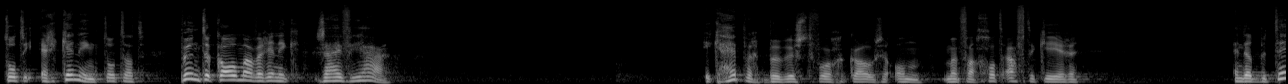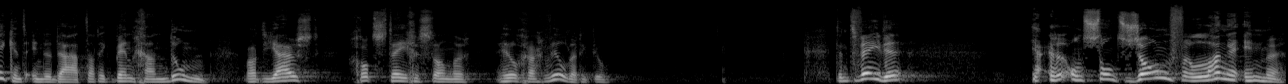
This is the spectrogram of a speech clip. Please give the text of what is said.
tot die erkenning, tot dat punt te komen waarin ik zei van ja, ik heb er bewust voor gekozen om me van God af te keren. En dat betekent inderdaad dat ik ben gaan doen wat juist Gods tegenstander heel graag wil dat ik doe. Ten tweede, ja, er ontstond zo'n verlangen in me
